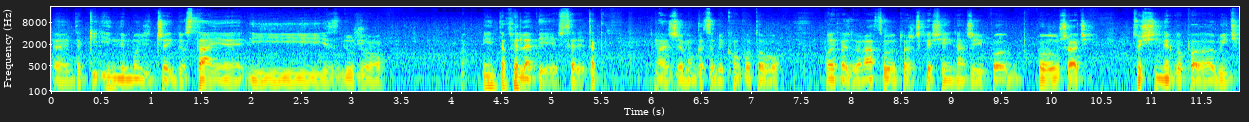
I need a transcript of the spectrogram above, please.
E, Taki inny bodziec człowiek dostaje i jest dużo, no, i trochę lepiej jest wtedy, tak, że mogę sobie komfortowo pojechać do lasu, troszeczkę się inaczej po- poruszać, coś innego porobić.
